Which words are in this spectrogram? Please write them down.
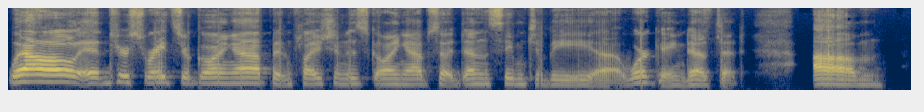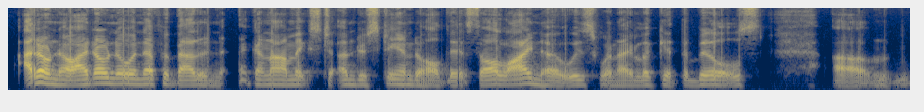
Well, interest rates are going up, inflation is going up, so it doesn't seem to be uh, working, does it? Um, I don't know. I don't know enough about economics to understand all this. All I know is when I look at the bills, um,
